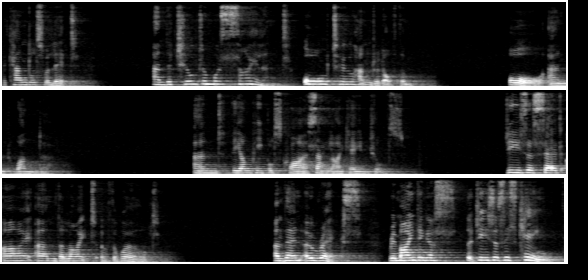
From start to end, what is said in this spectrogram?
the candles were lit, and the children were silent, all 200 of them. Awe and wonder and the young people's choir sang like angels. Jesus said, I am the light of the world. And then O Rex, reminding us that Jesus is King.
